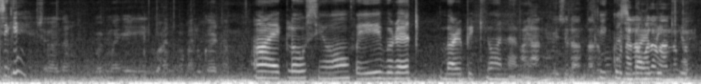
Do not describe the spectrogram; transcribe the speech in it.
sige. Inshallah, wag may kuhan makalugar na. Ay, close yung favorite barbecue namin. Ayan, may sila. Ficus dalawa lang, ano ba? barbecue.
